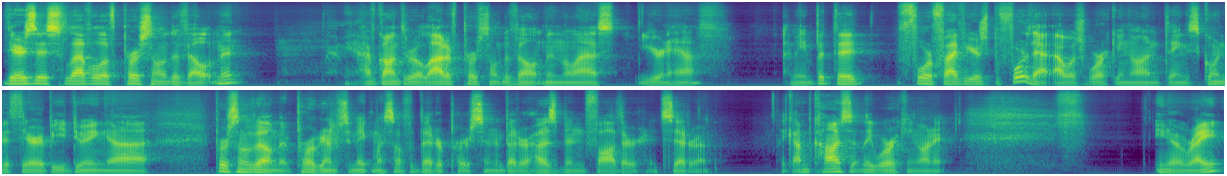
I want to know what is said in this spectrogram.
there's this level of personal development. I mean, I've gone through a lot of personal development in the last year and a half. I mean, but the four or five years before that, I was working on things, going to therapy, doing, uh, personal development programs to make myself a better person, a better husband, father, etc. Like I'm constantly working on it. You know, right?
